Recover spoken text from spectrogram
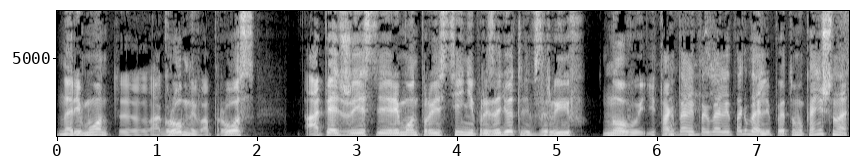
на ремонт, э, огромный вопрос. А опять же, если ремонт провести, не произойдет ли взрыв новый и так далее, и так далее, и так далее. Поэтому, конечно,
